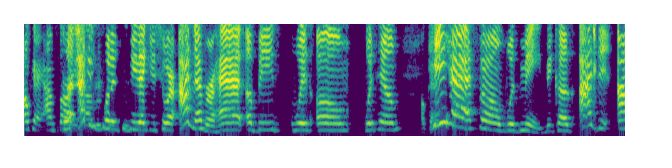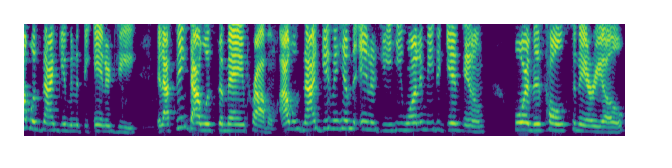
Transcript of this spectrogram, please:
Okay, I'm sorry. But I just wanted to be making sure I never had a beef with um with him. Okay. He had some with me because I did I was not giving it the energy. And I think that was the main problem. I was not giving him the energy he wanted me to give him for this whole scenario.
